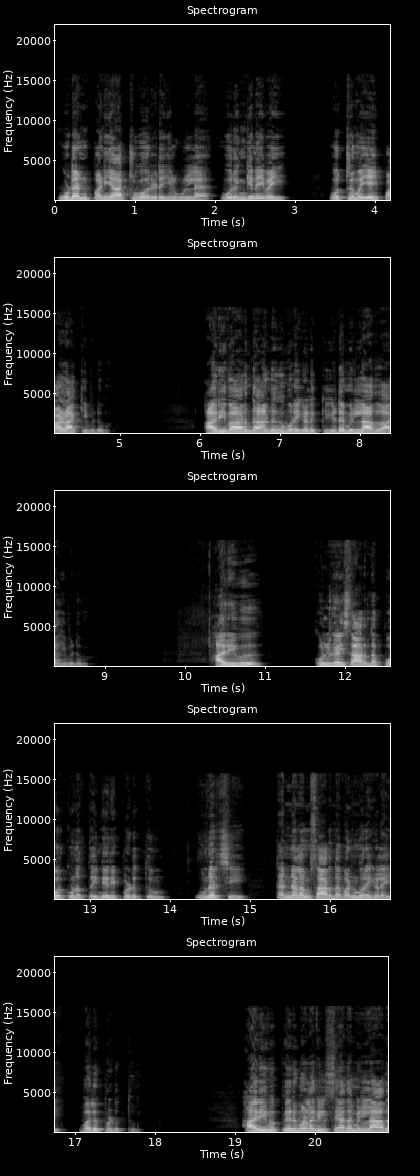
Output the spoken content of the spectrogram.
உடன் பணியாற்றுவோரிடையில் உள்ள ஒருங்கிணைவை ஒற்றுமையை பாழாக்கிவிடும். அறிவார்ந்த அணுகுமுறைகளுக்கு இடமில்லாததாகிவிடும். அறிவு கொள்கை சார்ந்த போர்க்குணத்தை நெறிப்படுத்தும் உணர்ச்சி தன்னலம் சார்ந்த வன்முறைகளை வலுப்படுத்தும். அறிவு பெருமளவில் சேதமில்லாத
